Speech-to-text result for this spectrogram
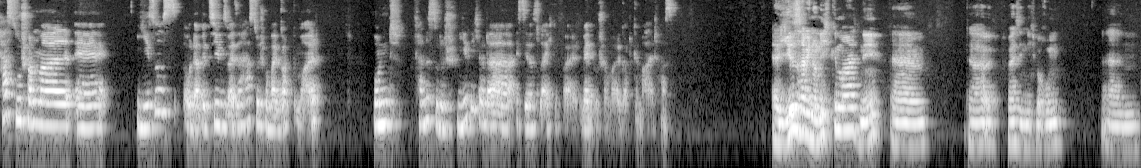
hast du schon mal äh, Jesus oder beziehungsweise hast du schon mal Gott gemalt? Und fandest du das schwierig oder ist dir das leicht gefallen, wenn du schon mal Gott gemalt hast? Äh, Jesus habe ich noch nicht gemalt, nee. Ähm, da weiß ich nicht warum. Ähm,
